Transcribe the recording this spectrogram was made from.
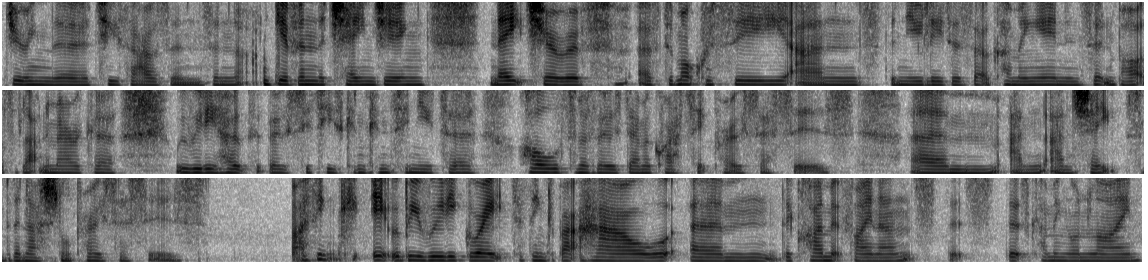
during the 2000s. And given the changing nature of, of democracy and the new leaders that are coming in in certain parts of Latin America, we really hope that those cities can continue to hold some of those democratic processes um, and, and shape some of the national processes. I think it would be really great to think about how um, the climate finance that's that's coming online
